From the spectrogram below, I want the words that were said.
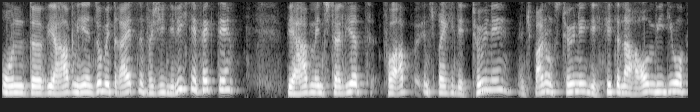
Und äh, wir haben hier in Summe 13 verschiedene Lichteffekte. Wir haben installiert vorab entsprechende Töne, Entspannungstöne, die sieht ihr nachher auch im Video,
